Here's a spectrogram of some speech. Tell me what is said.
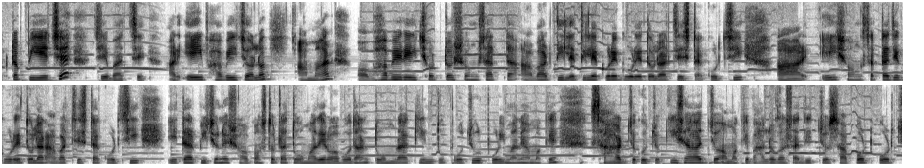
একটা পেয়েছে, চেবাচ্ছে। আর এইভাবেই চলো। আমার অভাবের এই ছোট্ট সংসারটা আবার তিলে তিলে করে গড়ে তোলার চেষ্টা করছি। আর এই সংসারটা যে গড়ে তোলার আবার চেষ্টা করছি, এটার পিছনে সমস্তটা তোমাদের অবদান। তোমরা কিন্তু প্রচুর পরিমাণে আমাকে সাহায্য করছ। কী সাহায্য? আমাকে ভালোবাসা দিচ্ছ সাপোর্ট করছ।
